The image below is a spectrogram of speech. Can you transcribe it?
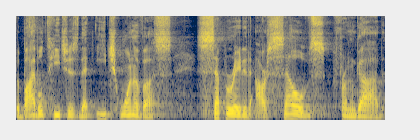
The Bible teaches that each one of us separated ourselves from God.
